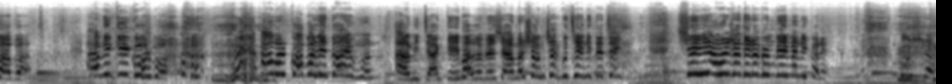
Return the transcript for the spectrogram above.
বাবা আমি কি করব? আমার কপালে তো এমন আমি যাকেই ভালোবেসে আমার সংসার গুছিয়ে নিতে চাই, সেই আমার সাথে এরকম বেইমানি করে। বুঝলাম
